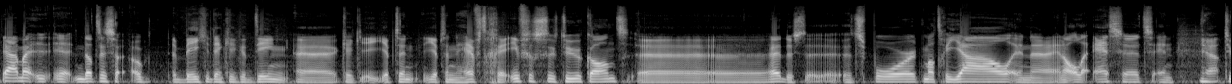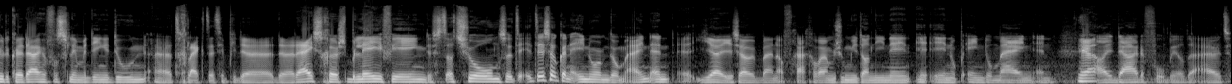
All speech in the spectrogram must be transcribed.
Ja, maar dat is ook een beetje denk ik het ding. Uh, kijk, je, hebt een, je hebt een heftige infrastructuurkant. Uh, hè, dus de, het spoor, het materiaal en, uh, en alle assets. En ja. natuurlijk kun je daar heel veel slimme dingen doen. tegelijkertijd heb je de, de reizigersbeleving, de stations. Het, het is ook een enorm domein. En ja, je zou je bijna afvragen waarom zoom je dan niet in, in op één domein en ja. haal je daar de voorbeelden uit.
